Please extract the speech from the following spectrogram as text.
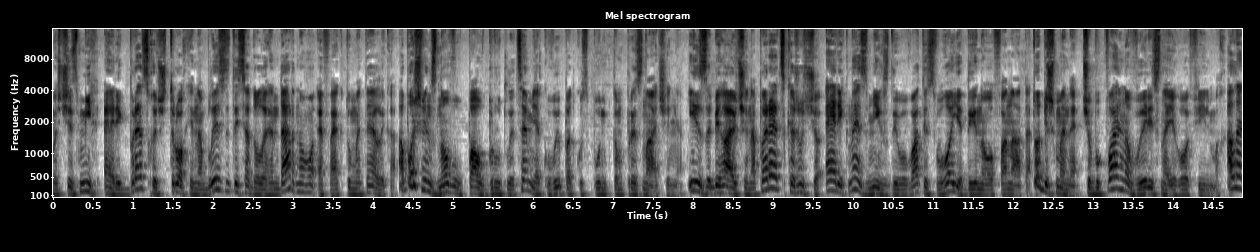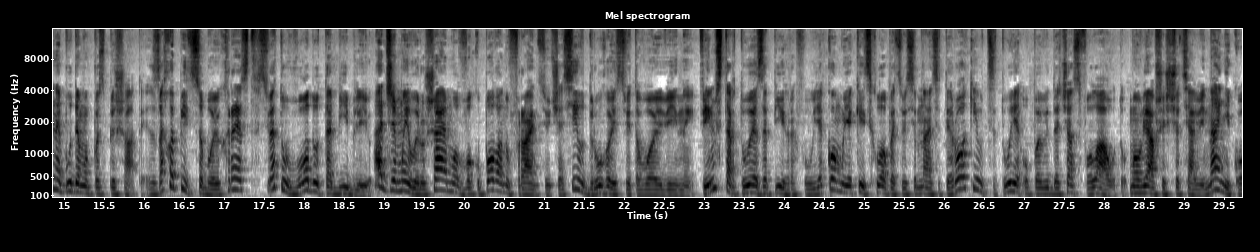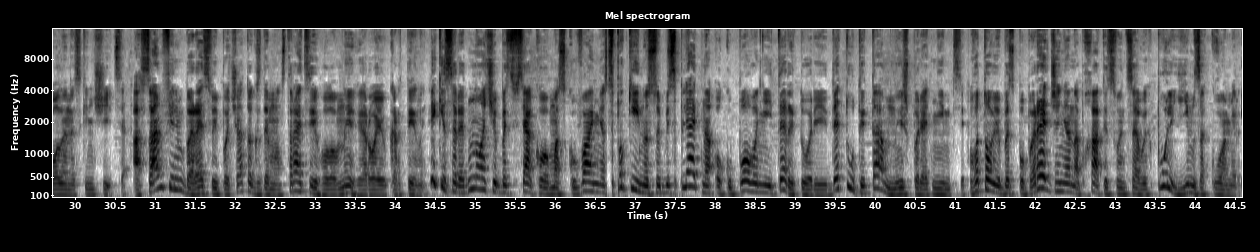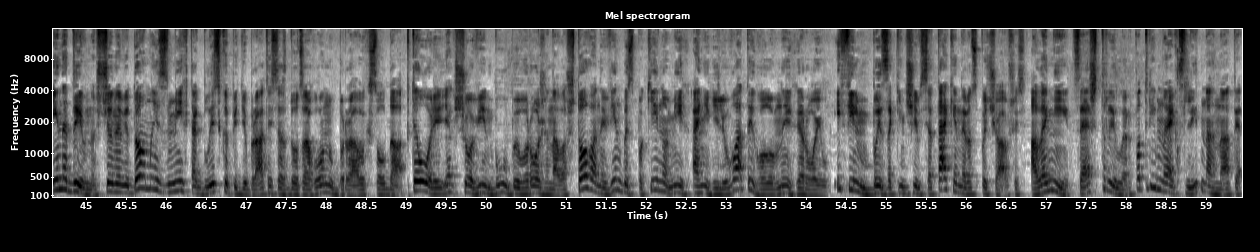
дізнаємось, чи зміг Ерік Брес хоч трохи наблизитися до легендарного ефекту метелика, або ж він знову впав бруд лицем, як у випадку з пунктом призначення. І забігаючи наперед, скажу, що Ерік не зміг здивувати свого єдиного фаната, тобі ж мене, що буквально виріс на його фільмах. Але не будемо поспішати. Захопіть з собою хрест, святу воду та Біблію, адже ми вирушаємо в окуповану Францію часів Другої світової війни. Фільм стартує з епіграфу, у якому якийсь хлопець 18 років цитує оповідача з Фолауту, мовлявши, що ця війна ніколи не скінчиться. А сам фільм бере свій початок з демонстрації головних героїв картини, які серед ночі без всякого маскування спокійно собі сплять на окупованій території, де тут і там нишпорять німці, готові без попередження напхати свинцевих пуль їм за комір. І не дивно, що невідомий зміг так близько підібратися до загону бравих солдат. В теорії, якщо він був би вороже налаштований, він би спокійно міг анігілювати головних героїв, і фільм би закінчився так і не розпочавшись. Але ні, це ж трилер. Потрібно як слід нагнати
